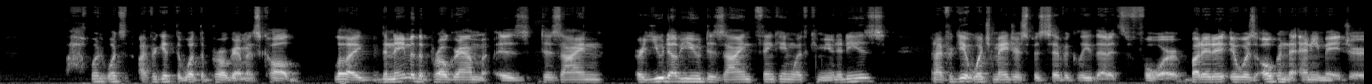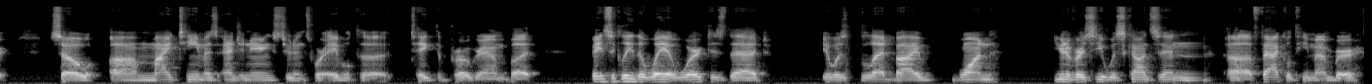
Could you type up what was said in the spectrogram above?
what what's I forget the, what the program is called. Like the name of the program is Design or UW Design Thinking with Communities, and I forget which major specifically that it's for, but it it was open to any major. So um, my team as engineering students were able to take the program, but basically the way it worked is that it was led by one University of Wisconsin uh, faculty member,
